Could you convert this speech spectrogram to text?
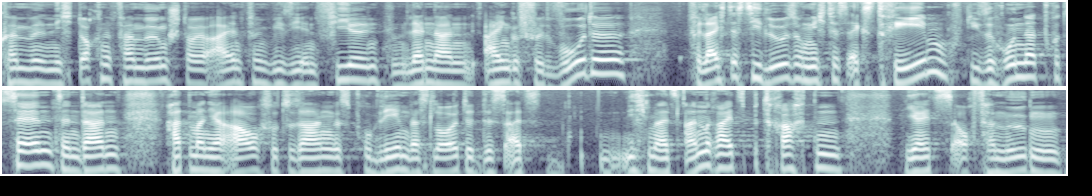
können wir nicht doch eine Vermögensteuer einführen, wie sie in vielen Ländern eingeführt wurde? Vielleicht ist die Lösung nicht das Extrem, diese 100 Prozent, denn dann hat man ja auch sozusagen das Problem, dass Leute das als, nicht mehr als Anreiz betrachten, jetzt auch Vermögen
